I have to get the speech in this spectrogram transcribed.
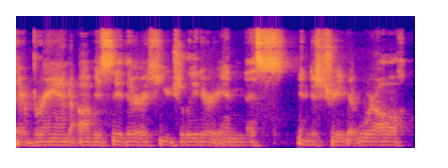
their brand. Obviously, they're a huge leader in this industry that we're all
